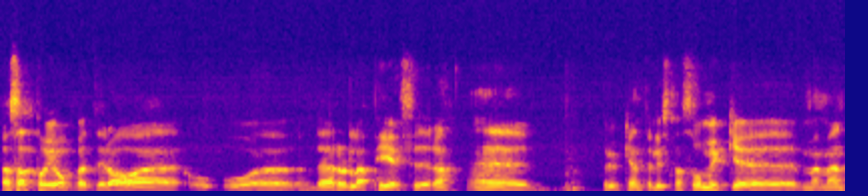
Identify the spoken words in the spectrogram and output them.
jag satt på jobbet idag och, och där rullar P4. Eh, brukar inte lyssna så mycket men, men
